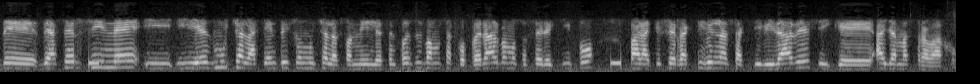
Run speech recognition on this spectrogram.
de, de hacer cine y, y es mucha la gente y son muchas las familias. Entonces vamos a cooperar, vamos a hacer equipo para que se reactiven las actividades y que haya más trabajo.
